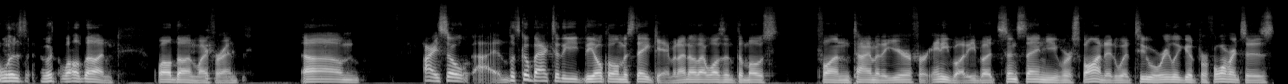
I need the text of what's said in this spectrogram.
was, was well done. Well done, my friend. Um, all right, so uh, let's go back to the the Oklahoma State game, and I know that wasn't the most fun time of the year for anybody, but since then you've responded with two really good performances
